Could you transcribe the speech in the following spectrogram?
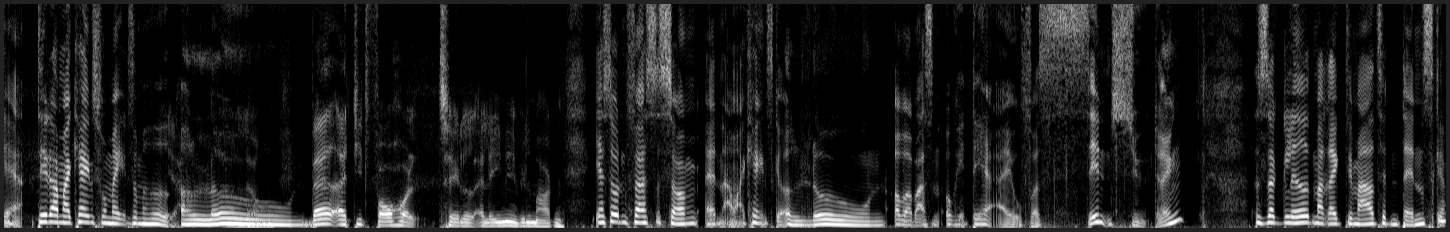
Ja. Det er et amerikansk format, som hedder Ja. Alone. Alone. Hvad er dit forhold til Alene i Vildmarken? Jeg så den første sæson af den amerikanske Alone, og var bare sådan, okay, det her er jo for sindssygt, ikke? Så glædede mig rigtig meget til den danske.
